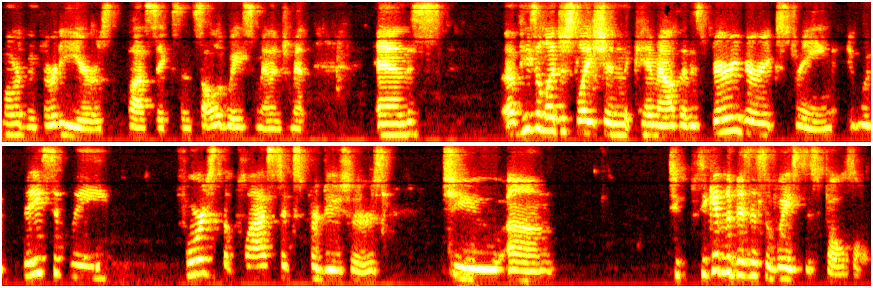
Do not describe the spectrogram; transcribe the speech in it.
more than 30 years plastics and solid waste management. And this a piece of legislation that came out that is very, very extreme. It would basically force the plastics producers to um, to, to give the business of waste disposal.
